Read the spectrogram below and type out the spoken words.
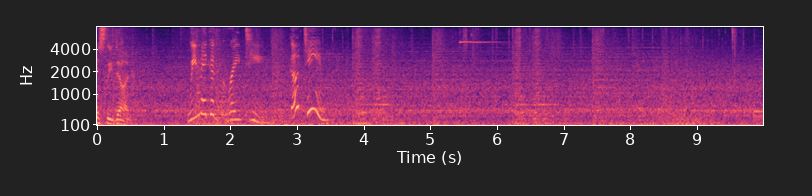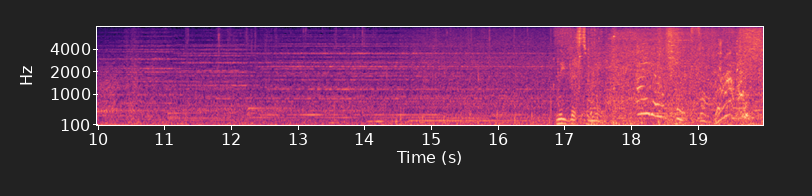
Nicely done. We make a great team. Go team! Leave this to me. I don't think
